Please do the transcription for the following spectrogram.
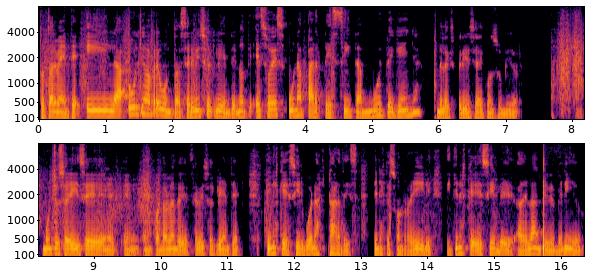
Totalmente. Y la última pregunta, servicio al cliente. eso es una partecita muy pequeña de la experiencia de consumidor. Mucho se dice cuando hablan de servicio al cliente, tienes que decir buenas tardes, tienes que sonreír y tienes que decirle adelante, bienvenido.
